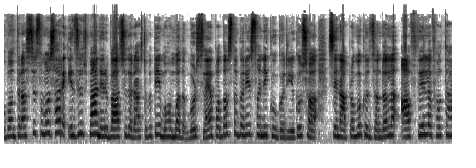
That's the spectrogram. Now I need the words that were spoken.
अब अन्तर्राष्ट्रिय समाचार इजिप्टमा निर्वाचित राष्ट्रपति मोहम्मद बुर्सलाई पदस्थ गरी सैनिकको गरिएको छ। सेना प्रमुख जनरल आफदेल फताह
